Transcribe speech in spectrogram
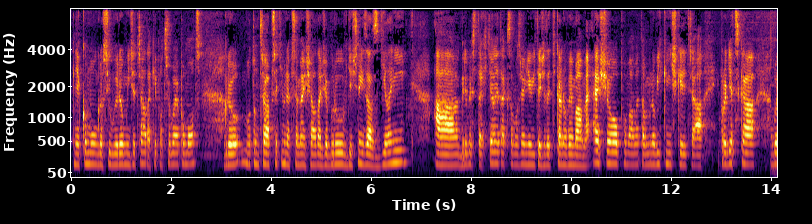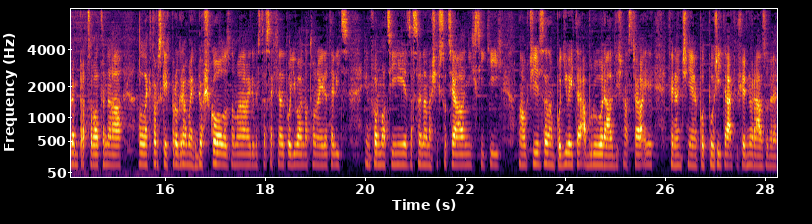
k někomu, kdo si uvědomí, že třeba taky potřebuje pomoc, kdo o tom třeba předtím nepřemýšlel, takže budu vděčný za sdílení. A kdybyste chtěli, tak samozřejmě víte, že teďka nově máme e-shop, máme tam nové knížky třeba i pro děcka. Budeme pracovat na lektorských programech do škol, to znamená, kdybyste se chtěli podívat na to, najdete víc informací zase na našich sociálních sítích. No a určitě se tam podívejte a budu rád, když nás třeba i finančně podpoříte, ať už jednorázově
